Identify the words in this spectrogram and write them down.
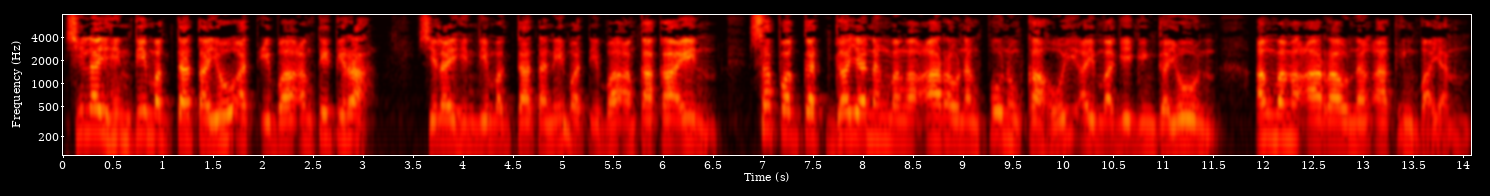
Sila'y hindi magtatayo at iba ang titira, sila'y hindi magtatanim at iba ang kakain, sapagkat gaya ng mga araw ng punong kahoy ay magiging gayon ang mga araw ng aking bayan,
